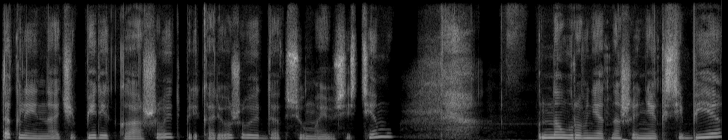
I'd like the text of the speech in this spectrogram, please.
так или иначе перекашивает, перекореживает да, всю мою систему. На уровне отношения к себе,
